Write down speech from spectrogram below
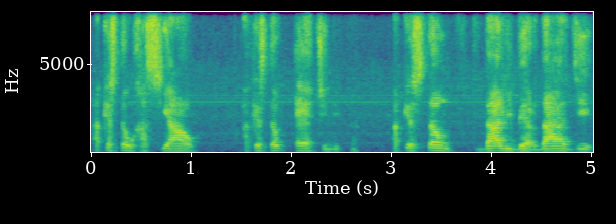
a questão racial, a questão étnica, a questão da liberdade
